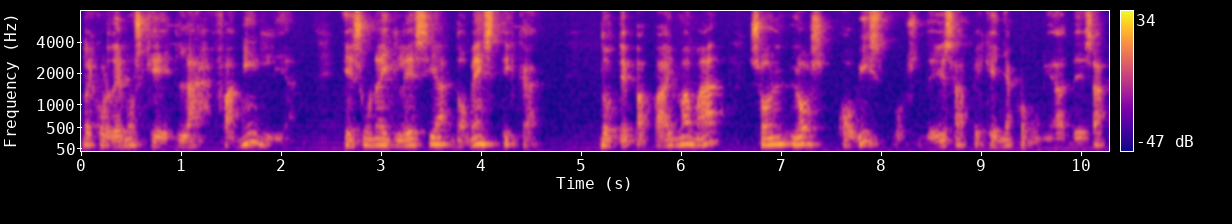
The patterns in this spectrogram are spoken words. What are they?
Recordemos que la familia es una iglesia doméstica donde papá y mamá son los obispos de esa pequeña comunidad, de esa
